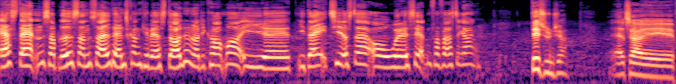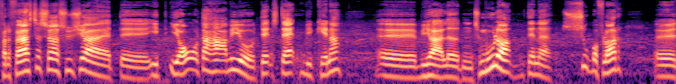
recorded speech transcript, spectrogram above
er standen så blevet sådan, så alle danskerne kan være stolte, når de kommer i, øh, i dag tirsdag og øh, ser den for første gang? Det synes jeg. Altså, øh, for det første, så synes jeg, at øh, i, i år, der har vi jo den stand, vi kender. Øh, vi har lavet den til mule om. Den er super flot. Øh,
